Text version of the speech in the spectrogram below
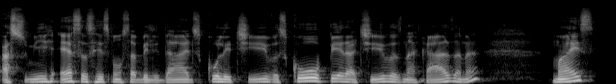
assumir essas responsabilidades coletivas, cooperativas na casa, né? Mas,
